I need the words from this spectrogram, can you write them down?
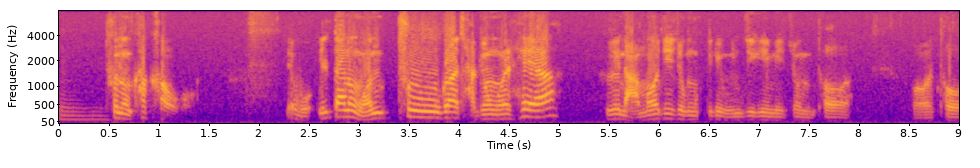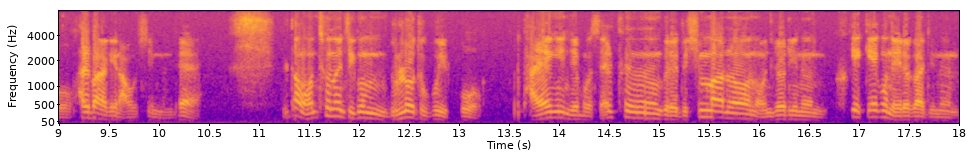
음. two는 카카오고 뭐 일단은 one two가 작용을 해야 그 나머지 종목들이 움직임이 좀 더 어, 더 활발하게 나올 수 있는데 일단 원투는 지금 눌러두고 있고 다행히 이제 뭐 셀트는 그래도 10만 원 언저리는 크게 깨고 내려가지는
